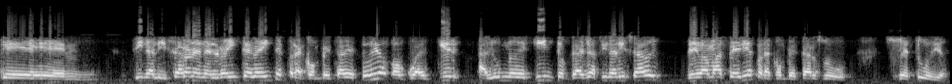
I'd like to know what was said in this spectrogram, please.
que mm, finalizaron en el 2020 para completar estudios o cualquier alumno de quinto que haya finalizado y deba materia para completar su, sus estudios.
